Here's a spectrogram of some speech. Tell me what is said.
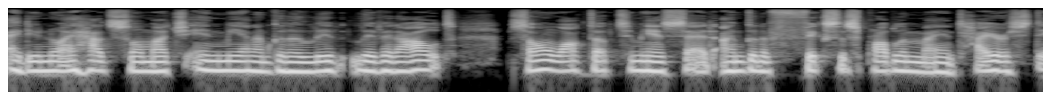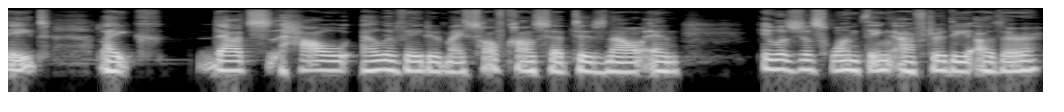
I didn't know I had so much in me and I'm going to live, live it out. Someone walked up to me and said, I'm going to fix this problem in my entire state. Like that's how elevated my self concept is now. And it was just one thing after the other.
